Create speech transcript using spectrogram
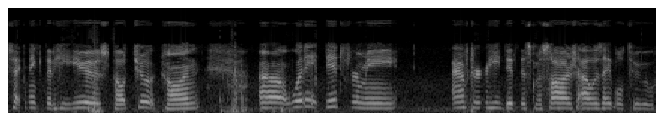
technique that he used called Chuakan. Uh, what it did for me after he did this massage, I was able to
